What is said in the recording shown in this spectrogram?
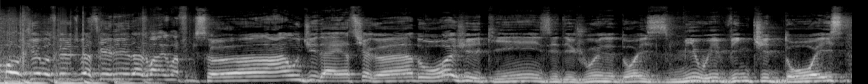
bom dia, meus queridos e minhas queridas. Mais uma ficção de ideias chegando hoje, 15 de junho de 2022.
